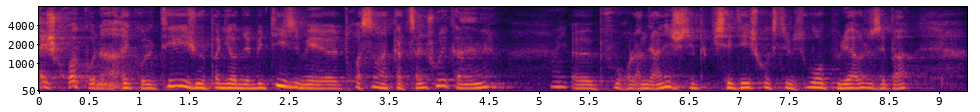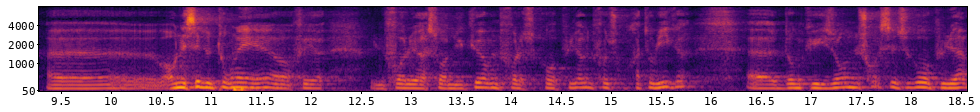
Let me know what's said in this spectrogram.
ah, Je crois qu'on a récolté, je ne veux pas dire de bêtises, mais 300 euh, à 400 jouets quand même. Hein. Euh, pour l'an dernier, je ne sais plus qui c'était, je crois que c'était le Secours Populaire, je ne sais pas. on essaie de tourner, hein. on fait une fois le restaurant du cœur, une fois le secours populaire, une fois le secours catholique. donc ils ont, je crois que c'est le secours populaire,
